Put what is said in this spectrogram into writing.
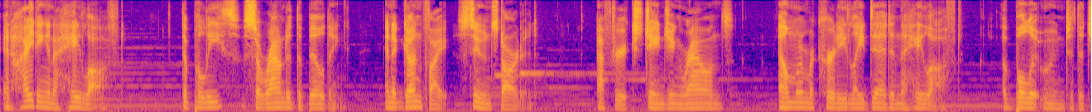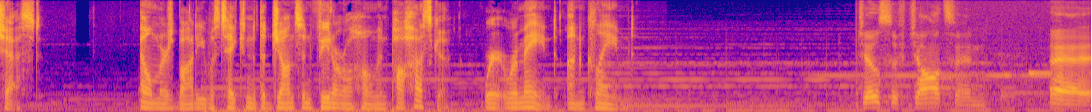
and hiding in a hayloft. The police surrounded the building, and a gunfight soon started. After exchanging rounds, Elmer McCurdy lay dead in the hayloft, a bullet wound to the chest. Elmer's body was taken to the Johnson Funeral Home in Pawhuska, where it remained unclaimed. Joseph Johnson uh,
